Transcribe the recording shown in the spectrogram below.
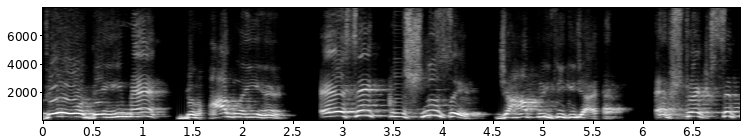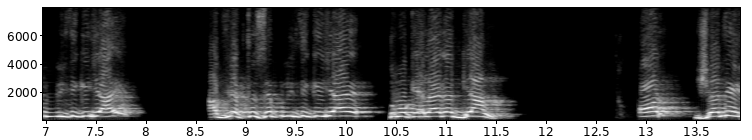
देह और देही में विभाग नहीं है। ऐसे कृष्ण से जहाँ प्रीति की जाए एब्स्ट्रैक्ट से प्रीति की जाए, अव्यक्त से प्रीति की जाए तो वो कहलाएगा ज्ञान। और यदि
